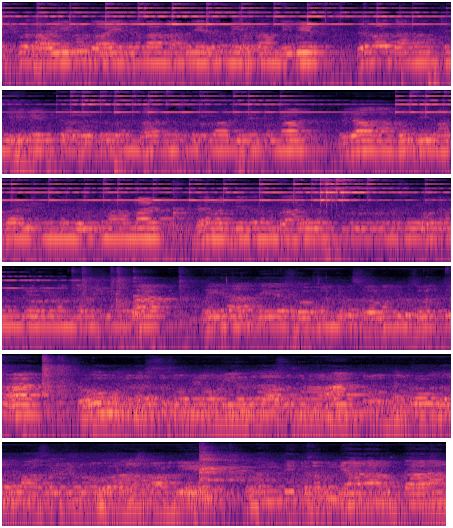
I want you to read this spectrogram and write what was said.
अश्वधाये गोदाये धर्मा महदये धर्मे हतां देवे सर्वकामां शनिहे पिता गोत्रं धान्यमस्तस्वादिवे पुमान् प्रजानां भवति माता मङ्गलुतमाम्मान् धनमध्यन्तनं भायुरं सोहकमिन्द्रोवरुणं धनविष्णुभा वैनाथे सोमं विप सोमं विप सुवर्त्रः सोमं धनस्तु सोमिनो वैयन्ददासु पुनः नत्रो धनमासविष्णुभोरासमापतिः भवन्ति कृतपुण्यानां भक्तानां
